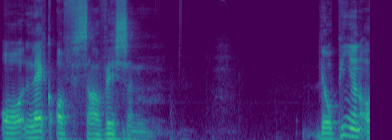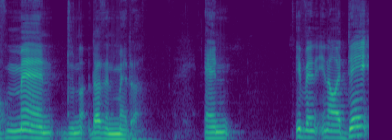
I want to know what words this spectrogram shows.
or lack of salvation. The opinion of man do not, doesn't matter. And even in our day,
